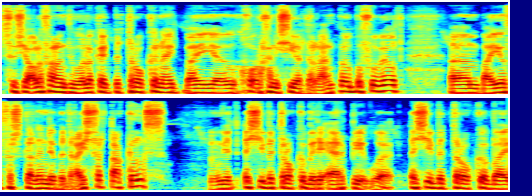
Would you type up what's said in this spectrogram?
sosiale verantwoordelikheid, betrokkenheid by jou georganiseerde landbou byvoorbeeld, ehm um, by jou verskillende bedryfsvertakkings. Jy weet, is jy betrokke by die RPO? Is jy betrokke by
